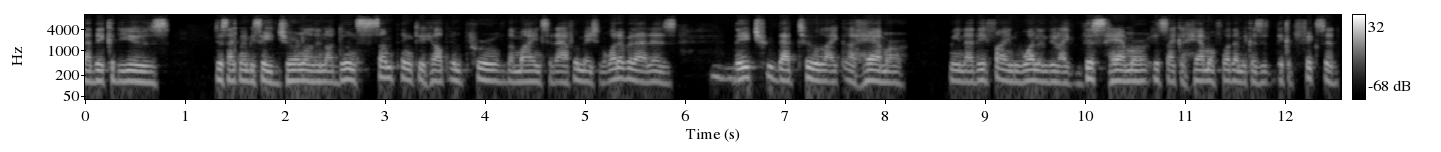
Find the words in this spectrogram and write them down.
that they could use just like maybe say journaling or doing something to help improve the mindset affirmation whatever that is, mm-hmm. they treat that tool like a hammer mean that they find one and they're like this hammer it's like a hammer for them because it, they could fix it.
